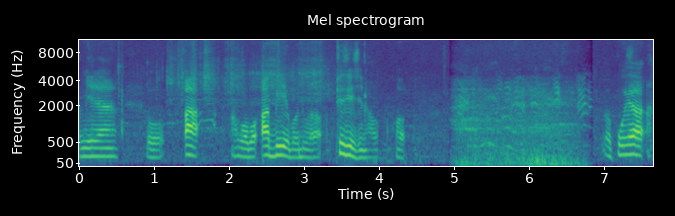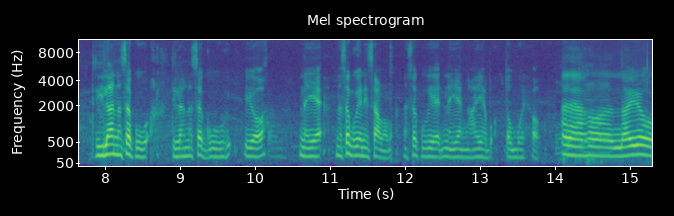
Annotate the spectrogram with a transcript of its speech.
အများနဲ့ဟိုအ ဟောပေါ့အပေးရပေါ့သူကတော့ဖြစ်စီနေတာပေါ့ဟုတ်အပွဲကဒီလ29ပေါ့ဒီလ29ပြီးတော့2ရက်29ရက်နေစပါမှာ29ရက်2ရက်5ရက်ပေါ့သုံးပွဲဟုတ်အဲ့ဒါဟောနော်ကြီးတို့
